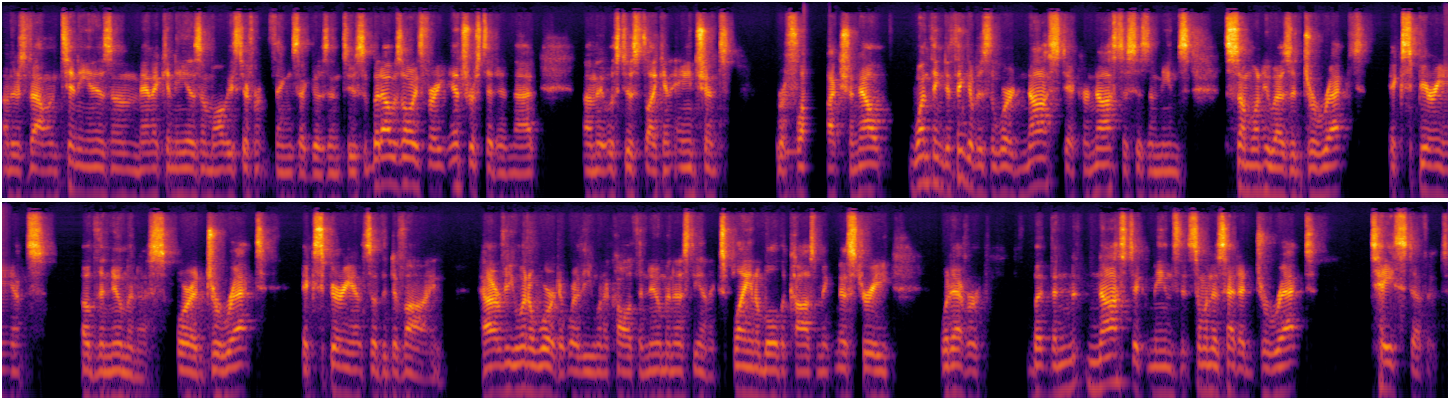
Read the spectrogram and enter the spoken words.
Uh, there's Valentinianism, Manichaeism, all these different things that goes into. So, but I was always very interested in that. Um, it was just like an ancient reflection. Now, one thing to think of is the word Gnostic or Gnosticism means someone who has a direct experience of the numinous or a direct experience of the divine. However, you want to word it, whether you want to call it the numinous, the unexplainable, the cosmic mystery, whatever. But the Gnostic means that someone has had a direct taste of it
